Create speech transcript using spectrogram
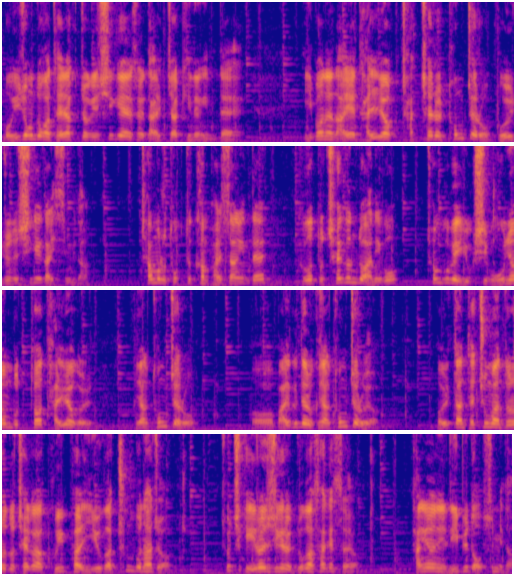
뭐 이 정도가 대략적인 시계에서의 날짜 기능인데 이번엔 아예 달력 자체를 통째로 보여주는 시계가 있습니다. 참으로 독특한 발상인데 그것도 최근도 아니고 1965년부터 달력을 그냥 통째로 어, 말 그대로 그냥 통째로요. 어, 일단 대충만 들어도 제가 구입할 이유가 충분하죠. 솔직히 이런 시계를 누가 사겠어요? 당연히 리뷰도 없습니다.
